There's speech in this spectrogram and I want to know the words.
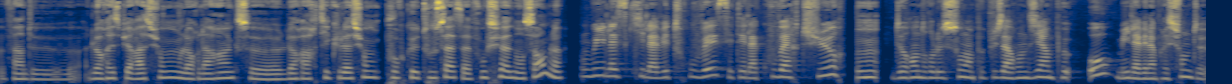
enfin de leur respiration, leur larynx, euh, leur articulation pour que tout ça ça fonctionne ensemble. Oui, là, ce qu'il avait trouvé, c'était la couverture, de rendre le son un peu plus arrondi, un peu haut, mais il avait l'impression de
